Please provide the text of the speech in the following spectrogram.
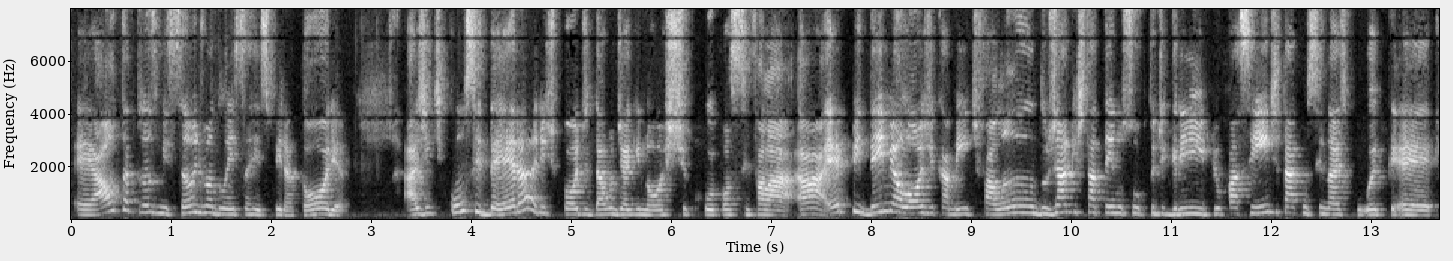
é, alta transmissão de uma doença respiratória, a gente considera, a gente pode dar um diagnóstico, eu posso assim falar, ah, epidemiologicamente falando, já que está tendo surto de gripe, o paciente está com sinais, é,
